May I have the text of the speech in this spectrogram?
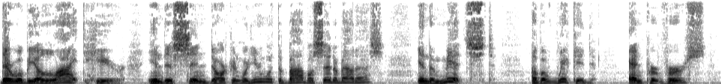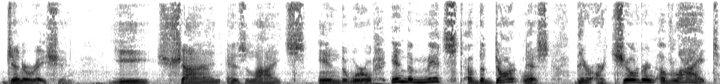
There will be a light here in this sin darkened world. You know what the Bible said about us? In the midst of a wicked and perverse generation, Ye shine as lights in the world. In the midst of the darkness, there are children of light.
